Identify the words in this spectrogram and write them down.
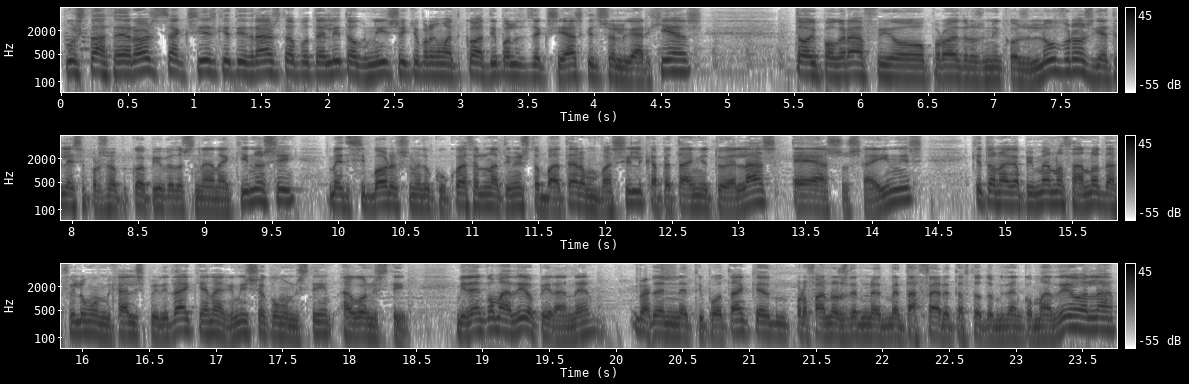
που σταθερώσει τι αξίες και τη δράση του αποτελεί το γνήσιο και πραγματικό αντίπαλο της δεξιάς και της ολιγαρχίας. Το υπογράφει ο πρόεδρος Νίκος Λούβρος, γιατί λέει σε προσωπικό επίπεδο στην ανακοίνωση. Με τη συμπόρευση με το Κουκουέ θέλω να τιμήσω τον πατέρα μου Βασίλη, καπετάνιο του Ελλάς, Αία Σαΐνης και τον αγαπημένο θανόντα φίλο μου Μιχάλη Σπυριδάκη, ένα γνήσιο κομμουνιστή αγωνιστή. 0,2 πήρανε. Δεν είναι τίποτα και προφανώς δεν μεταφέρεται αυτό το 0,2, αλλά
